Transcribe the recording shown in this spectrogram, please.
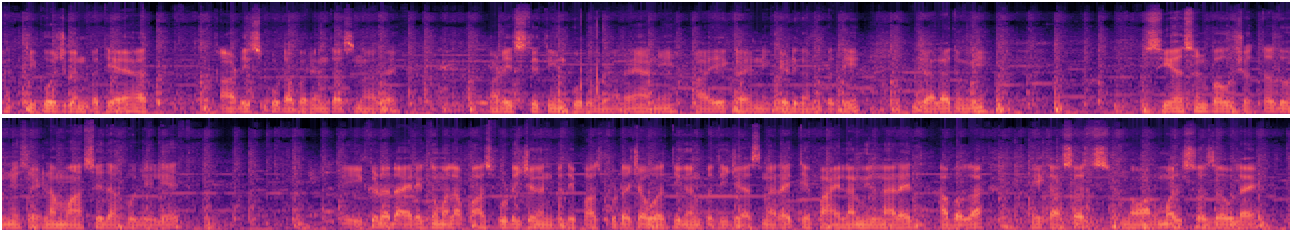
हत्ती कोच गणपती आहे. हा अडीच फुटापर्यंत असणार आहे. अडीच ते तीन फूट होणार आहे आणि हा एक आहे निकेट गणपती ज्याला तुम्ही सिंहासन पाहू शकता. दोन्ही साईडला मासे दाखवलेले आहेत. इकडं डायरेक्ट तुम्हाला पाच फुटीचे गणपती पाच फुटाच्या वरती गणपती जे असणार आहेत ते पाहायला मिळणार आहेत. हा बघा एक असंच नॉर्मल सजवलं आहे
